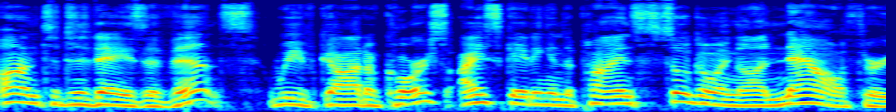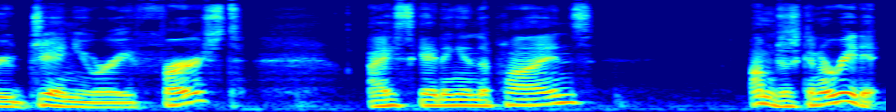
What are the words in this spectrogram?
On to today's events. We've got, of course, ice skating in the Pines still going on now through January 1st. Ice skating in the Pines. I'm just going to read it.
